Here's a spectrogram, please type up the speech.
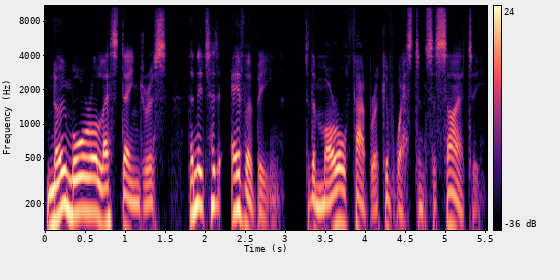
no more or less dangerous than it had ever been to the moral fabric of Western society.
